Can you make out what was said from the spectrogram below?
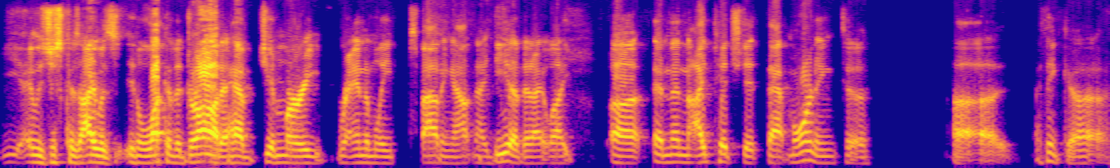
it was just because I was in the luck of the draw to have Jim Murray randomly spouting out an idea that I like. Uh, and then I pitched it that morning to, uh, I think, uh,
